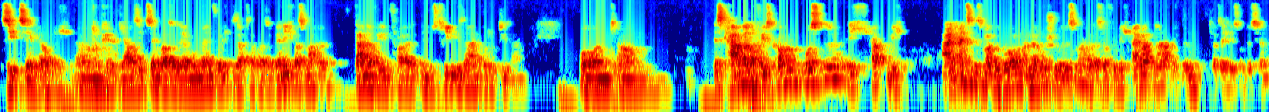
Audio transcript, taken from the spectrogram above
17, glaube ich. Ähm, okay. Ja, 17 war so der Moment, wo ich gesagt habe, also wenn ich was mache, dann auf jeden Fall Industriedesign, Produktdesign. Und ähm, es kam dann auch, wie es kommen musste. Ich habe mich ein einziges Mal beworben an der Hochschule Wismar, weil das war für mich heimatnah. Ich bin tatsächlich so ein bisschen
